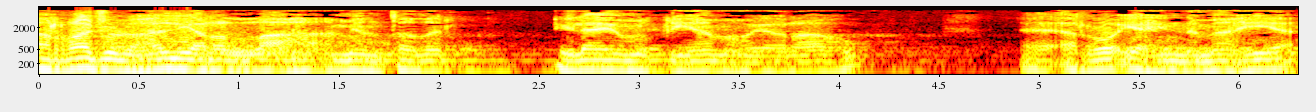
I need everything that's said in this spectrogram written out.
الرجل هل يرى الله أم ينتظر إلى يوم القيامة ويراه؟ الرؤية إنما هي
